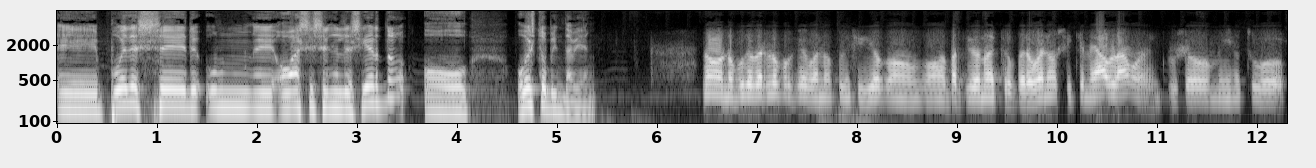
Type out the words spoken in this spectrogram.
Eh, ¿Puede ser un eh, oasis en el desierto o, o, esto pinta bien? No, no pude verlo porque bueno coincidió con, el partido nuestro, pero bueno, sí que me habla, incluso mi estuvo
